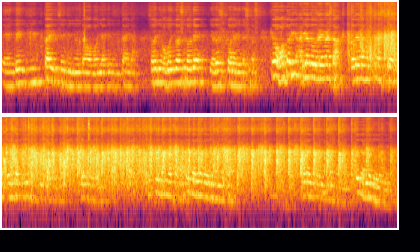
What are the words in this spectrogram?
え、元気いっぱい千里入団を盛り上げていきたいなそういうふうに思いますのでよろしくお願いいたします。今日は本当にありがとうございました。これをもちましてお祝いいただきます。出演の皆さん本当にありがとうございましたご来場の皆さん本当にありがとうございました。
